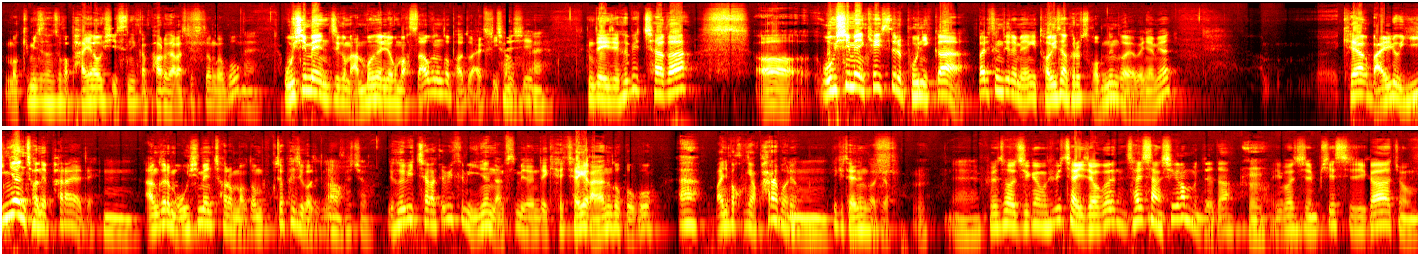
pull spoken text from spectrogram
뭐 김민재 선수가 바이아웃이 있으니까 바로 나갈 수 있었던 거고 네. 오시맨 지금 안 보내려고 막 싸우는 거 봐도 알 수. 있듯이. 네. 근데 이제 흡이차가 어 오시맨 케이스를 보니까 파리 생제르맹이 더 이상 그럴 수가 없는 거예요. 왜냐면 계약 만료 2년 전에 팔아야 돼. 음. 안 그러면 오시맨처럼 막 너무 복잡해지거든요. 아, 그렇죠. 근데 흡이차가 좀 있으면 2년 남습니다. 근데 개- 재계약 안 하는 거 보고 아 많이 받고 그냥 팔아버려 음. 이렇게 되는 거죠. 음. 네. 그래서 지금 휘비차 이적은 사실상 시간 문제다. 음. 어, 이번 시즌 PSG가 좀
